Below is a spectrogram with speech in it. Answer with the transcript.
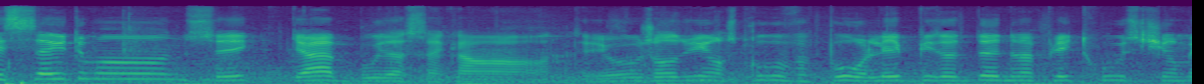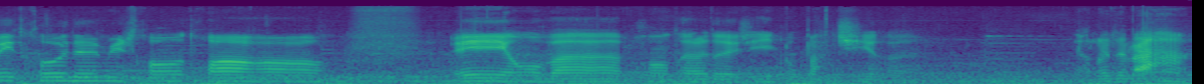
Et salut tout le monde, c'est Kabouda50 et aujourd'hui on se trouve pour l'épisode 2 de ma playthrough sur Metro 2033 et on va prendre la drégine pour partir euh, vers le débat.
